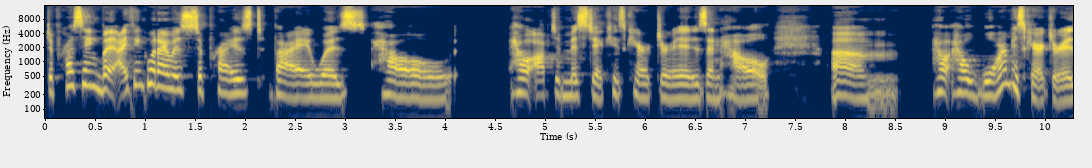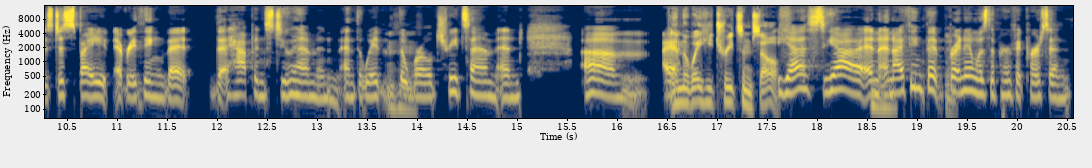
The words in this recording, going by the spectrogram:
depressing. But I think what I was surprised by was how how optimistic his character is and how um how how warm his character is despite everything that that happens to him and and the way that mm-hmm. the world treats him and um I, and the way he treats himself yes yeah and mm-hmm. and i think that yeah. brendan was the perfect person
